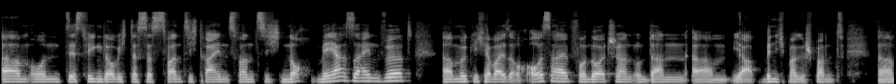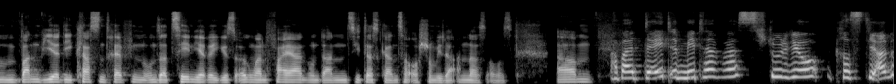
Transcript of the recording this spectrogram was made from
Ähm, und deswegen glaube ich, dass das 2023 noch mehr sein wird, äh, möglicherweise auch außerhalb von Deutschland. Und dann, ähm, ja, bin ich mal gespannt, ähm, wann wir die Klassentreffen, unser Zehnjähriges irgendwann feiern und dann sieht das Ganze auch schon wieder anders aus. Ähm, Aber Date im Metaverse-Studio, Christiane,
